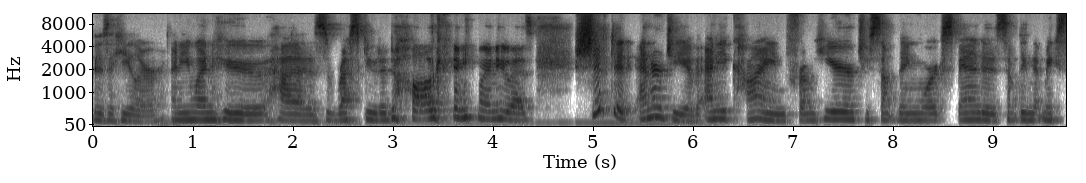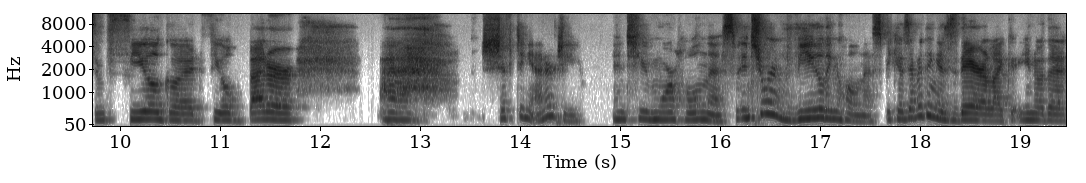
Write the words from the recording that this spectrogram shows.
is a healer. Anyone who has rescued a dog, anyone who has shifted energy of any kind from here to something more expanded, something that makes them feel good, feel better. Uh, shifting energy into more wholeness into revealing wholeness because everything is there like you know the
